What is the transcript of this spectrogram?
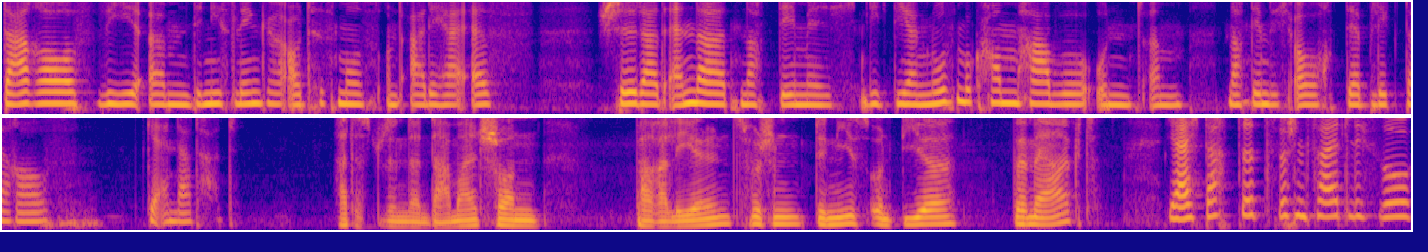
darauf, wie ähm, Denise Linke Autismus und ADHS schildert, ändert, nachdem ich die Diagnosen bekommen habe und ähm, nachdem sich auch der Blick darauf geändert hat. Hattest du denn dann damals schon Parallelen zwischen Denise und dir bemerkt? Ja, ich dachte zwischenzeitlich so,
